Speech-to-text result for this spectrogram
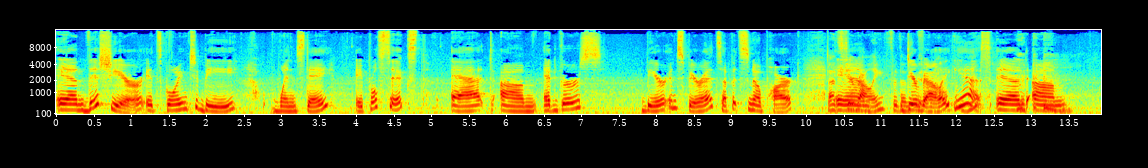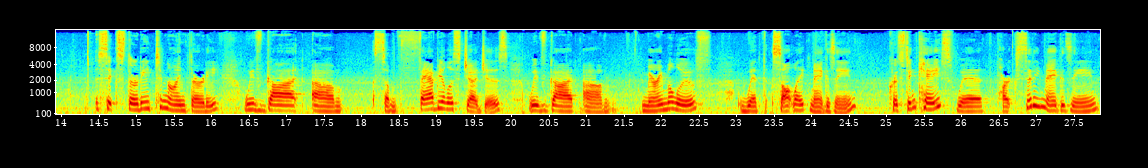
And this year, it's going to be Wednesday, April sixth, at um, Edgar's beer and spirits up at Snow Park. That's and Deer Valley for the Deer Valley, mm-hmm. yes, and um, six thirty to nine thirty. We've got um, some fabulous judges. We've got um, Mary Malouf with Salt Lake Magazine. Kristen Case with Park City Magazine,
